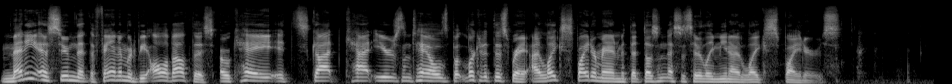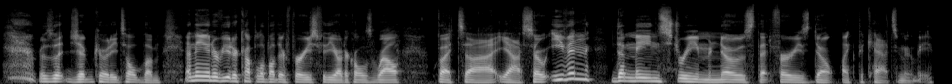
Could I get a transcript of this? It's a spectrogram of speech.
Many assume that the fandom would be all about this. Okay, it's got cat ears and tails, but look at it this way. I like Spider Man, but that doesn't necessarily mean I like spiders. was what Jib Cody told them. And they interviewed a couple of other furries for the article as well. But uh, yeah, so even the mainstream knows that furries don't like the Cats movie.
